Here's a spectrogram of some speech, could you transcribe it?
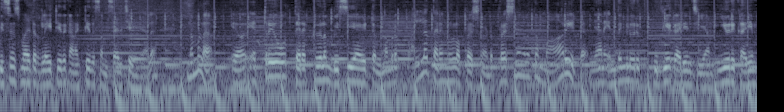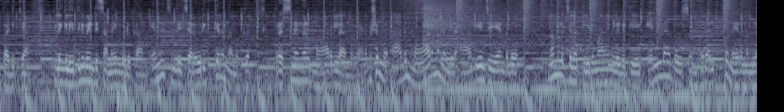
ബിസിനസ്സുമായിട്ട് റിലേറ്റ് ചെയ്ത് കണക്ട് ചെയ്ത് സംസാരിച്ച് കഴിഞ്ഞാൽ നമ്മൾ എത്രയോ തിരക്കുകളും ബിസിയായിട്ടും നമ്മുടെ പല തരങ്ങളിലുള്ള പ്രശ്നമുണ്ട്. പ്രശ്നങ്ങളൊക്കെ മാറിയിട്ട് ഞാൻ എന്തെങ്കിലും ഒരു പുതിയ കാര്യം ചെയ്യാം ഈ ഒരു കാര്യം പഠിക്കാം അല്ലെങ്കിൽ ഇതിനു വേണ്ടി സമയം കൊടുക്കാം എന്ന് ചിന്തിച്ചാൽ ഒരിക്കലും നമുക്ക് പ്രശ്നങ്ങൾ മാറില്ല എന്നുള്ളതാണ്. പക്ഷെ അത് മാറണമെങ്കിൽ ആദ്യം ചെയ്യേണ്ടത് നമ്മൾ ചില തീരുമാനങ്ങൾ എടുക്കുകയും എല്ലാ ദിവസവും ഒരല്പനേരം നമ്മൾ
